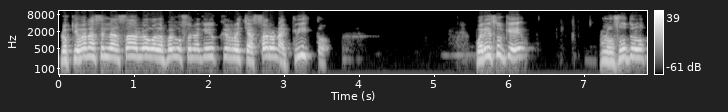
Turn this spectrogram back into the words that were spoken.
Los que van a ser lanzados al lago de fuego son aquellos que rechazaron a Cristo. Por eso que nosotros,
